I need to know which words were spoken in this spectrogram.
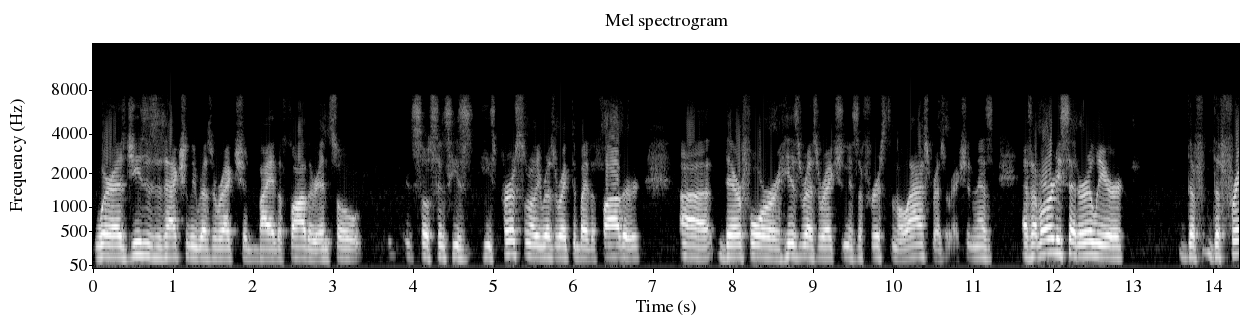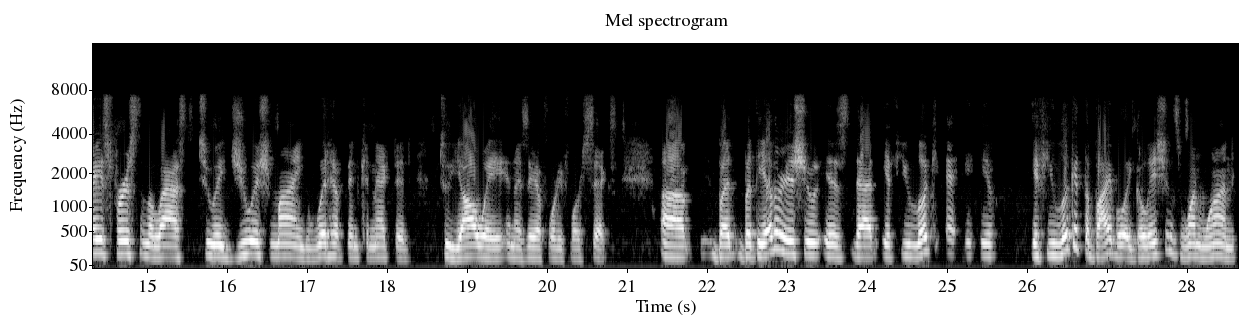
whereas Jesus is actually resurrected by the Father. And so, so since he's he's personally resurrected by the Father, uh, therefore his resurrection is the first and the last resurrection. And as as I've already said earlier, the the phrase first and the last to a Jewish mind would have been connected to Yahweh in Isaiah 44 6. Uh, but but the other issue is that if you look at if if you look at the Bible in Galatians 1 1,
